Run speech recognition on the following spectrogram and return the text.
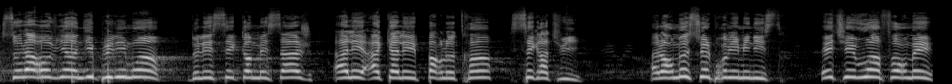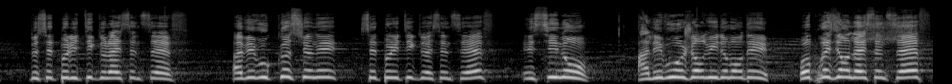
Cela revient ni plus ni moins de laisser comme message aller à Calais par le train, c'est gratuit. Alors, monsieur le Premier ministre, étiez-vous informé de cette politique de la SNCF Avez-vous cautionné cette politique de la SNCF Et sinon, allez-vous aujourd'hui demander au président de la SNCF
